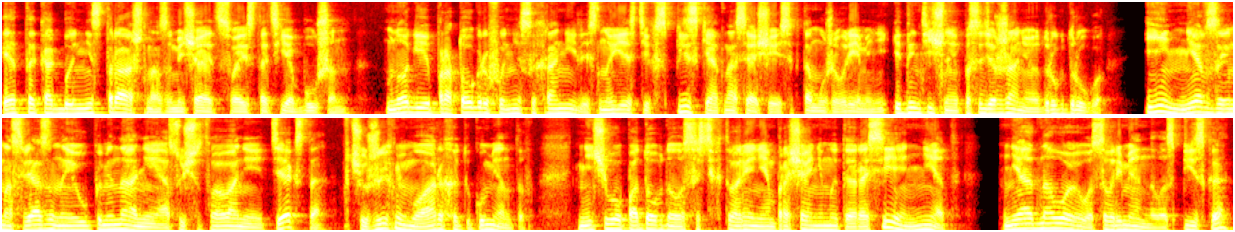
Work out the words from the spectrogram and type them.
это как бы не страшно, замечает в своей статье Бушин. Многие протографы не сохранились, но есть их списки, относящиеся к тому же времени, идентичные по содержанию друг другу, и невзаимосвязанные упоминания о существовании текста в чужих мемуарах и документах. Ничего подобного со стихотворением «Прощай, немытая Россия» нет. Ни одного его современного списка,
